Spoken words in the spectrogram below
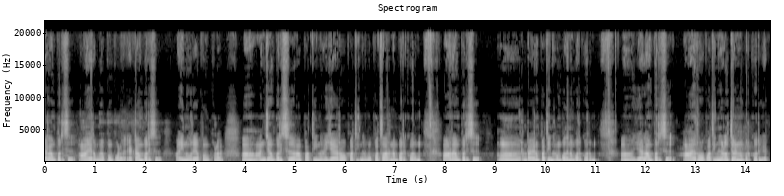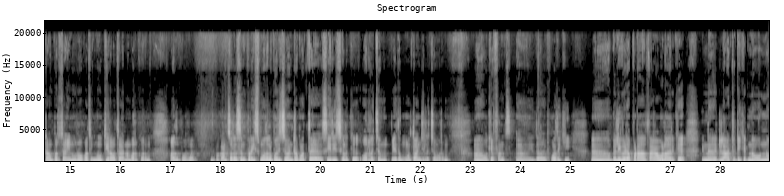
ஏழாம் பரிசு ஆயிரம் எப்பவும் போல் எட்டாம் பரிசு ஐநூறு எப்பவும் போல். அஞ்சாம் பரிசு பார்த்திங்கன்னா ஐயாயிரரூவா பார்த்திங்கன்னா முப்பத்தாறு நம்பருக்கு வரும். ஆறாம் பரிசு ரெண்டாயிரம் பார்த்திங்கன்னா ஐம்பது நம்பருக்கு வரும். ஏழாம் பரிசு ஆயிரரூவா பார்த்திங்கன்னா எழுபத்தி ரெண்டு நம்பருக்கு வரும். எட்டாம் பரிசு ஐநூறுரூவா பார்த்திங்கன்னா நூற்றி இருபத்தாறு நம்பருக்கு வரும். அது போக இப்போ கன்சலேஷன் ப்ரைஸ் முதல் பரிசு வென்ற மற்ற சீரீஸ்களுக்கு ஒரு லட்சம் வீதம் மொத்தம் அஞ்சு லட்சம் வரும். ஓகே ஃப்ரெண்ட்ஸ் இதான் இப்போதைக்கு வெளிவிடப்படாத தகவலாக இருக்குது இன்னும் லாட்டரி டிக்கெட் இன்னும் ஒன்று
